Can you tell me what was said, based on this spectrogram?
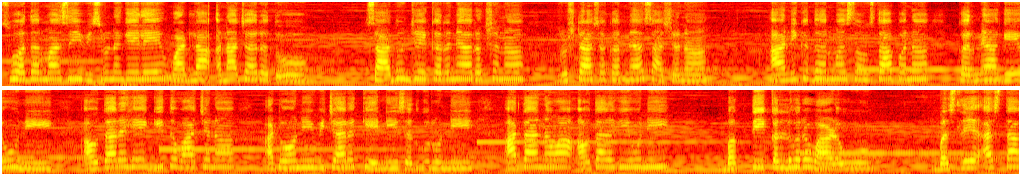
स्वधर्मासी विसरून गेले वाढला अनाचार तो. साधूंचे करण्या रक्षण दृष्टास करण्या शासन. आणिक धर्म संस्थापन करण्या घेऊनी. अवतार हे गीत वाचन आठवणी विचार केली सद्गुरूंनी आता नवा अवतार घेऊनी भक्ती कल्हर वाढवू. बसले असता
